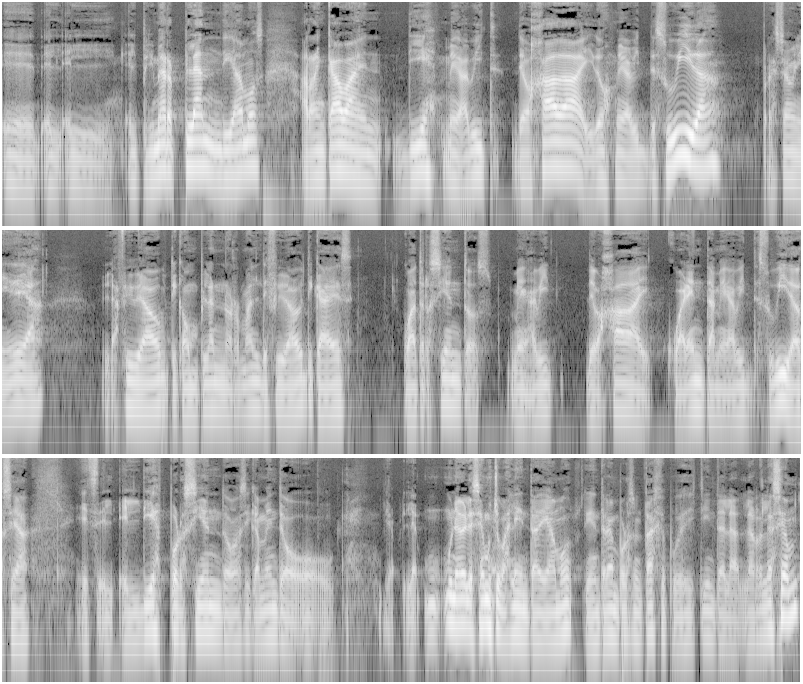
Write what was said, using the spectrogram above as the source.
eh, el, primer plan, digamos, arrancaba en 10 megabits de bajada y 2 megabits de subida. Para que se una idea, la fibra óptica, un plan normal de fibra óptica es 400 megabits de bajada y 40 megabits de subida. O sea, es el, 10% básicamente, una velocidad mucho más lenta, digamos, si entrar en porcentaje, pues es distinta la, relación.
